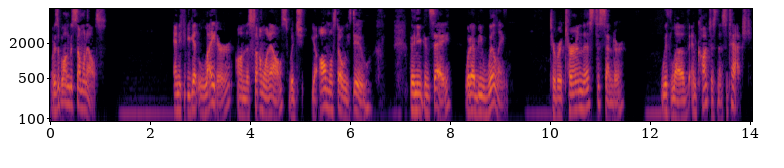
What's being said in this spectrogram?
or does it belong to someone else? And if you get lighter on the someone else, which you almost always do, then you can say, would I be willing to return this to sender with love and consciousness attached?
